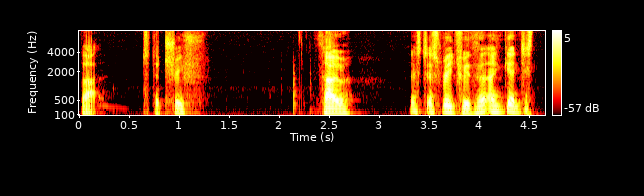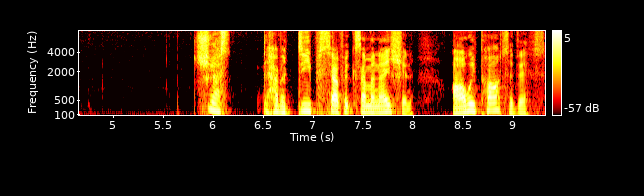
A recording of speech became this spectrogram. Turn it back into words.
but to the truth. So, Let's just read through this. And again, just just have a deep self examination. Are we part of this?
